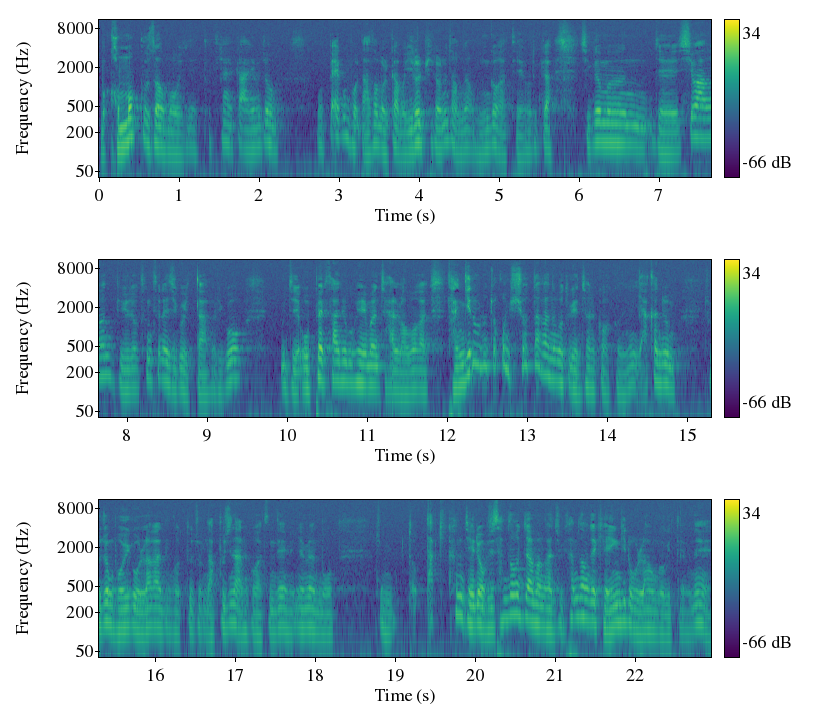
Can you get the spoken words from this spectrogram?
뭐 겁먹고서 뭐 이제 어떻게 할까? 아니면 좀 뭐 빼고 나서 볼까 뭐 이럴 필요는 전혀 없는 것 같아요. 그러니까 지금은 이제 시황은 비교적 튼튼해지고 있다. 그리고 이제 오펙 사주국 회의만 잘 넘어가 단기로는 조금 쉬었다 가는 것도 괜찮을 것 같거든요. 약간 좀 조정 보이고 올라가는 것도 좀 나쁘진 않을 것 같은데 왜냐면 뭐 좀 딱히 큰 재료 없이 삼성전자만 가지고 삼성전자 개인기로 올라온 거기 때문에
